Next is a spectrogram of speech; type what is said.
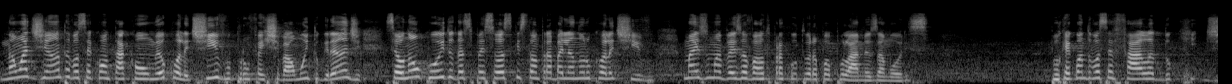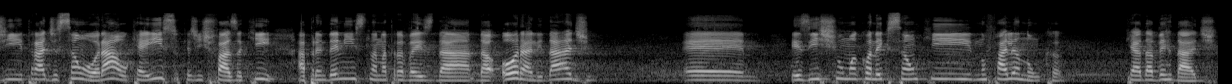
Não adianta você contar com o meu coletivo para um festival muito grande se eu não cuido das pessoas que estão trabalhando no coletivo. Mais uma vez eu volto para a cultura popular, meus amores. Porque quando você fala que, de tradição oral, que é isso que a gente faz aqui, aprendendo e ensinando através da, da oralidade, é, existe uma conexão que não falha nunca, que é a da verdade.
